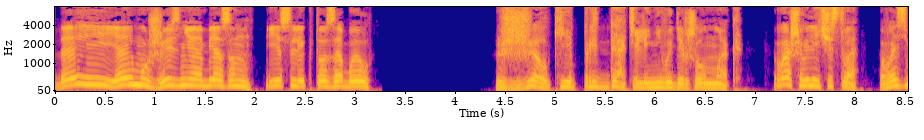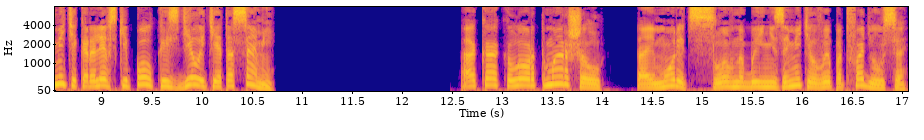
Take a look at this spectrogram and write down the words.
«Да и я ему жизнью обязан, если кто забыл». «Жалкие предатели!» — не выдержал маг. «Ваше Величество, возьмите королевский полк и сделайте это сами». «А как лорд-маршал, Тайморец словно бы и не заметил выпад Фадиуса.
